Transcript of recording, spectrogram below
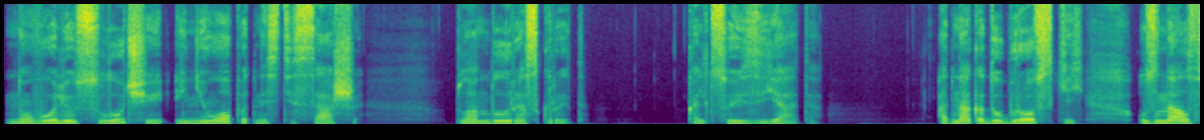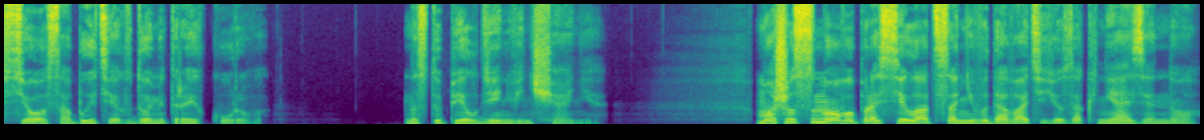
Но волею случая и неопытности Саши план был раскрыт. Кольцо изъято. Однако Дубровский узнал все о событиях в доме Троекурова. Наступил день венчания. Маша снова просила отца не выдавать ее за князя, но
